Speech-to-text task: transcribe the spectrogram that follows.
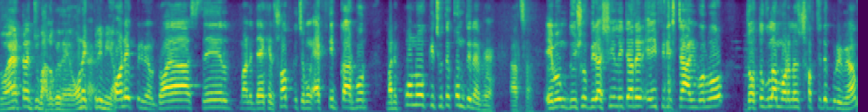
ড্রয়ারটা একটু ভালো করে দেখেন অনেক প্রিমিয়াম অনেক প্রিমিয়াম ড্রয়ার সেল মানে দেখেন সবকিছু এবং অ্যাক্টিভ কার্বন মানে কোনো কিছুতে কমতি নেই ভাই। আচ্ছা। এবং দুইশো বিরাশি লিটারের এই ফ্রিজটা আমি বলব যতগুলা মডেল আছে সবচেয়ে প্রিমিয়াম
